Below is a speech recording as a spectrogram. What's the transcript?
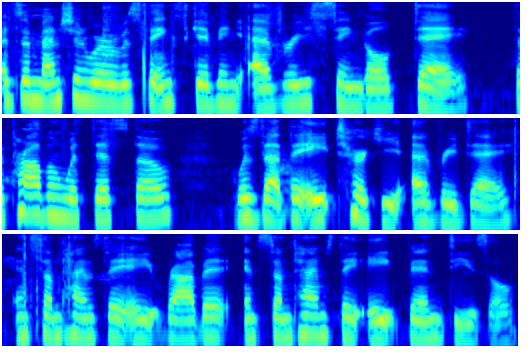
a dimension where it was Thanksgiving every single day. The problem with this, though, was that they ate turkey every day, and sometimes they ate rabbit, and sometimes they ate Vin Diesel.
